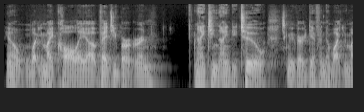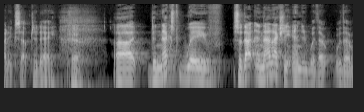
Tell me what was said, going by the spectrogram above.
You know, what you might call a, uh veggie burger in 1992 is going to be very different than what you might accept today. Yeah. Uh, the next wave, so that and that actually ended with a with a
